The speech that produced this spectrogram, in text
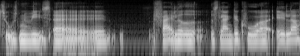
tusindvis af øh, fejlede slankekurer, eller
